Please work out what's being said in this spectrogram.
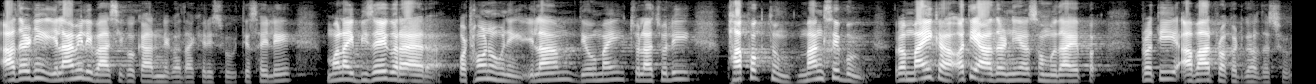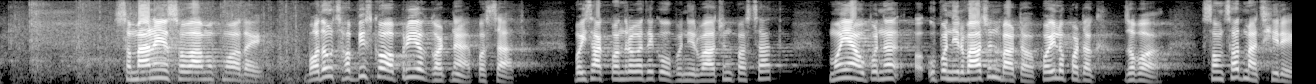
आदरणीय इलामेलीवासीको कारणले गर्दाखेरि छु। त्यसैले मलाई विजय गराएर पठाउनु हुने इलाम देउमाई चुलाचुली फाकफक्थुङ माङ्सेबुङ र माईका अति आदरणीय समुदाय प्रति आभार प्रकट गर्दछु। सम्माननीय सभामुख महोदय भदौ छब्बिसको अप्रिय घटना पश्चात वैशाख पन्ध्र गतेको उपनिर्वाचन पश्चात म यहाँ उपन उपनिर्वाचनबाट पहिलोपटक जब संसदमा छिरे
